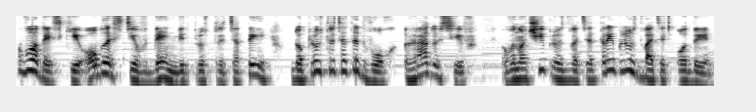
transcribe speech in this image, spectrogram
в Одеській області в день від плюс 30 до плюс 32 градусів, вночі плюс 23 плюс 21.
